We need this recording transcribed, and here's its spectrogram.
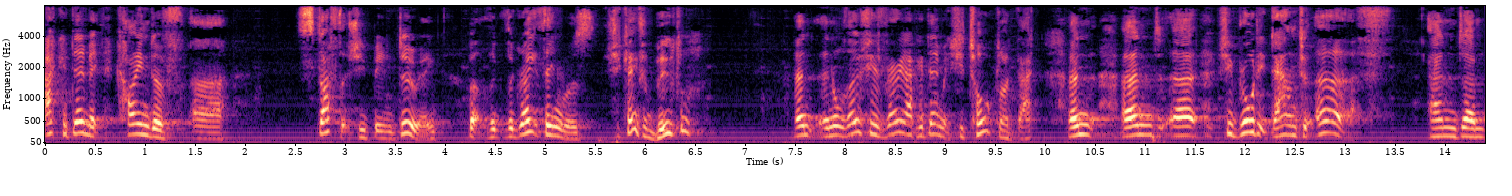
academic kind of uh, stuff that she'd been doing, but the, the great thing was she came from Bootle. And, and although she's very academic, she talked like that. And, and uh, she brought it down to earth. And um,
